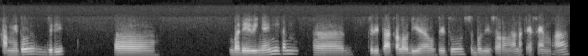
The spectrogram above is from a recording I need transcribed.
HAM itu, jadi eh, Mbak Dewinya ini kan eh, cerita kalau dia waktu itu sebagai seorang anak SMA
